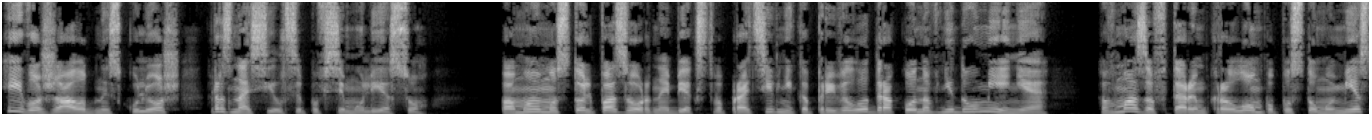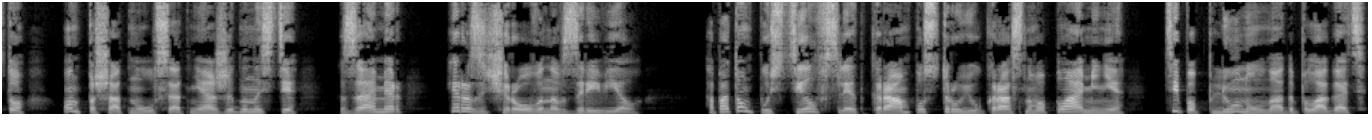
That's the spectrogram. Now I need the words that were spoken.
и его жалобный скулёж разносился по всему лесу. По-моему, столь позорное бегство противника привело дракона в недоумение. Вмазав вторым крылом по пустому месту, он пошатнулся от неожиданности, замер и разочарованно взревел. А потом пустил вслед крампу струю красного пламени, типа плюнул, надо полагать.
